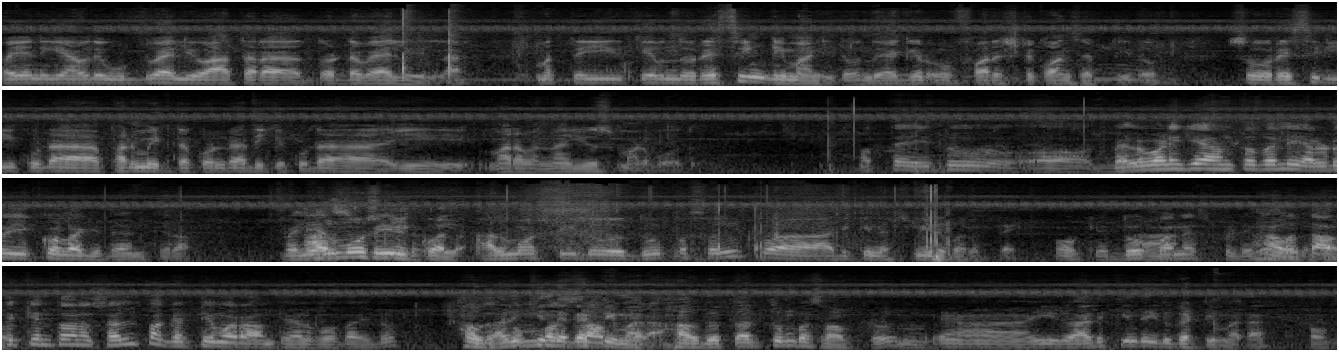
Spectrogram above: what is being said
ಪೈಯನಿಗೆ ಯಾವುದೇ ವುಡ್ ವ್ಯಾಲ್ಯೂ ಆ ಥರ ದೊಡ್ಡ ವ್ಯಾಲ್ಯೂ ಇಲ್ಲ. ಮತ್ತು ಇದಕ್ಕೆ ಒಂದು ರೆಸಿನ್ ಡಿಮಾಂಡ್ ಇದೆ. ಒಂದು ಎಗ್ರೋ ಫಾರೆಸ್ಟ್ ಕಾನ್ಸೆಪ್ಟ್ ಇದು. ಸೊ ರೆಸಿನ್ಗೆ ಕೂಡ ಪರ್ಮಿಟ್ ತಗೊಂಡ್ರೆ ಅದಕ್ಕೆ ಕೂಡ ಈ ಮರವನ್ನು ಯೂಸ್ ಮಾಡ್ಬೋದು. ಮತ್ತು ಇದು ಬೆಳವಣಿಗೆ ಹಂತದಲ್ಲಿ ಎರಡು ಈಕ್ವಲ್ ಆಗಿದೆ ಅಂತೀರಾ? ಆಲ್ಮೋಸ್ಟ್ ಈಕ್ವಲ್ ಆಲ್ಮೋಸ್ಟ್ ಇದು ಧೂಪ ಸ್ವಲ್ಪ ಅದಕ್ಕಿಂತ ಸ್ಪೀಡ್ ಬರುತ್ತೆ. ಓಕೆ ಧೂಪನೇ ಸ್ಪೀಡ್ ಇದೆ ಮತ್ತೆ ಅದಕ್ಕಿಂತ ಸ್ವಲ್ಪ ಗಟ್ಟಿ ಮರ ಅಂತ ಹೇಳ್ಬೋದಾ ಇದು? ಹೌದು ಅದಕ್ಕಿಂತ ಗಟ್ಟಿ ಮರ. ಹೌದು ಅದು ತುಂಬಾ ಸಾಫ್ಟ್ ಇದು ಅದಕ್ಕಿಂತ ಇದು ಗಟ್ಟಿ ಮರ. ಅದು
